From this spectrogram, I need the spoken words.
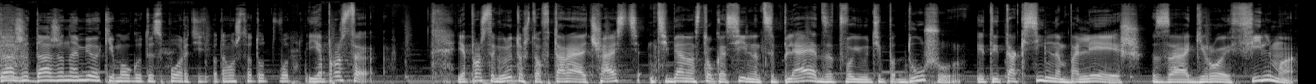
даже, даже намеки могут испортить, потому что тут вот Я просто... Я просто говорю то, что вторая часть тебя настолько сильно цепляет за твою, типа, душу, и ты так сильно болеешь за героев фильма,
